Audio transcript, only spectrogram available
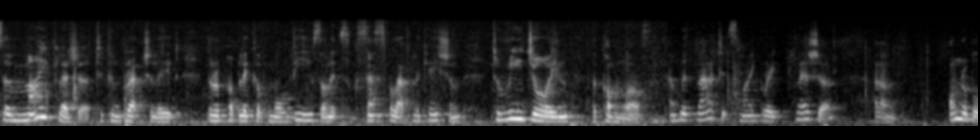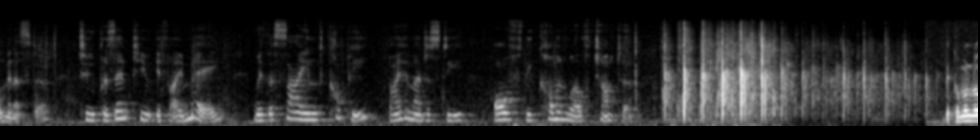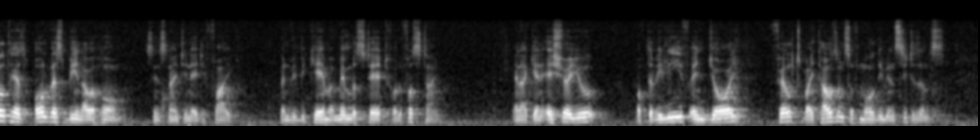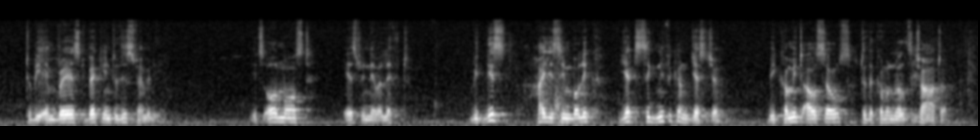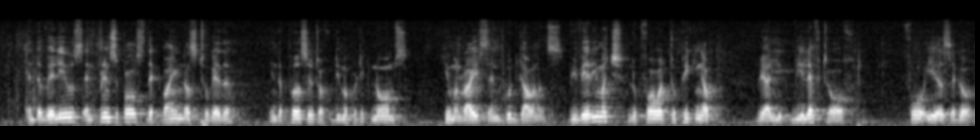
also my pleasure to congratulate the Republic of Maldives on its successful application to rejoin the Commonwealth. And with that, it's my great pleasure, um, Honourable Minister, to present to you, if I may, with a signed copy by Her Majesty of the Commonwealth Charter. The Commonwealth has always been our home since 1985, when we became a member state for the first time. And I can assure you of the relief and joy felt by thousands of Maldivian citizens to be embraced back into this family. It's almost as we never left. With this highly symbolic yet significant gesture, we commit ourselves to the Commonwealth Charter and the values and principles that bind us together in the pursuit of democratic norms, human rights, and good governance. We very much look forward to picking up where we left off four years ago.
